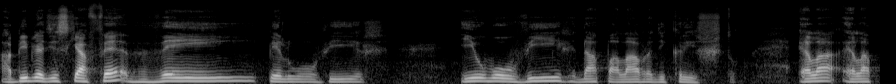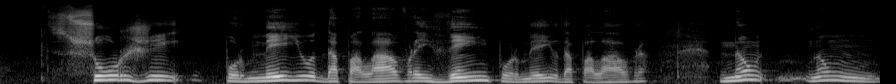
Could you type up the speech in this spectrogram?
A Bíblia diz que a fé vem pelo ouvir e o ouvir da palavra de Cristo. Ela, ela surge por meio da palavra e vem por meio da palavra. Não, não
